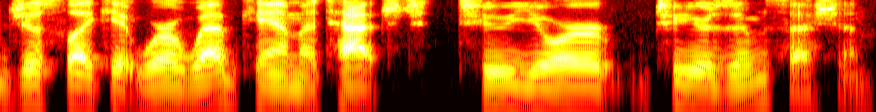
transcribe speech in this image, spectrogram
just like it were a webcam attached to your to your Zoom session.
